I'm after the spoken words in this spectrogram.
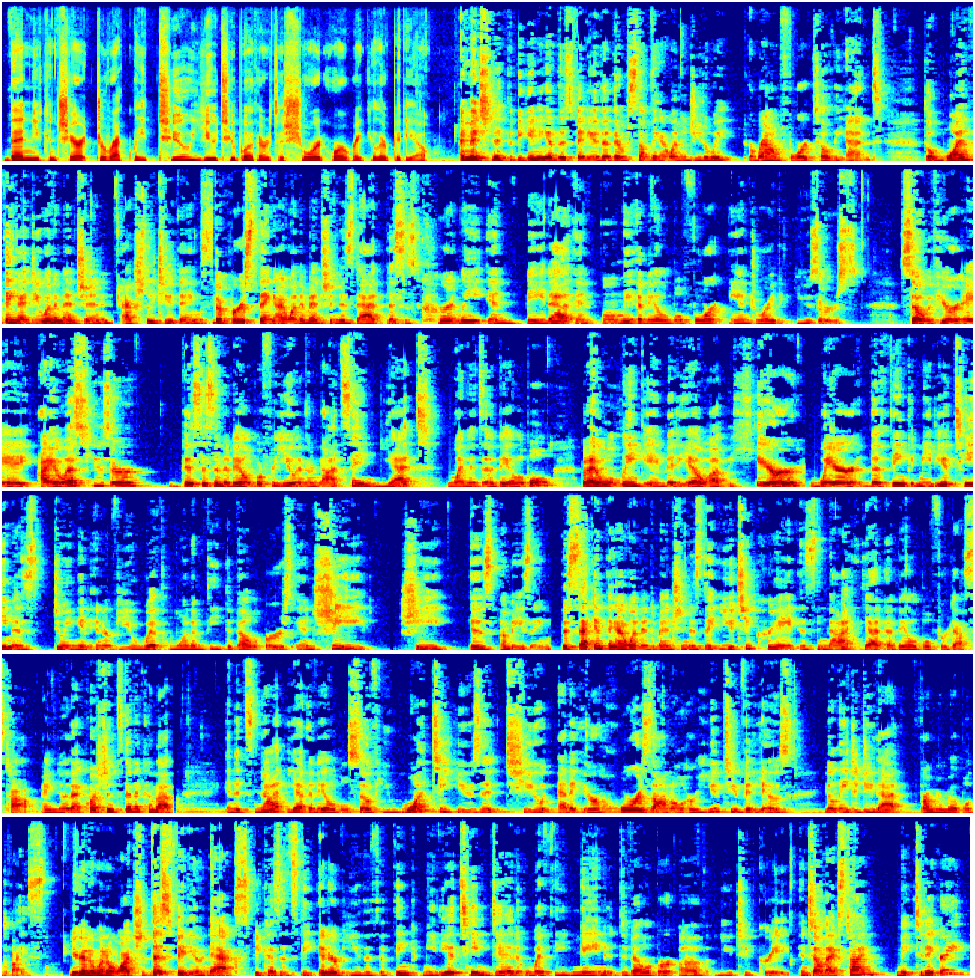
Then you can share it directly to YouTube, whether it's a short or a regular video. I mentioned at the beginning of this video that there was something I wanted you to wait around for till the end. The one thing I do want to mention, actually two things. The first thing I want to mention is that this is currently in beta and only available for Android users. So if you're a iOS user, this isn't available for you and they're not saying yet when it's available, but I will link a video up here where the Think Media team is doing an interview with one of the developers and she, she is amazing. The second thing I wanted to mention is that YouTube Create is not yet available for desktop. I know that question is going to come up and it's not yet available. So if you want to use it to edit your horizontal or YouTube videos, you'll need to do that from your mobile device. You're going to want to watch this video next because it's the interview that the Think Media team did with the main developer of YouTube Create. Until next time, make today great.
